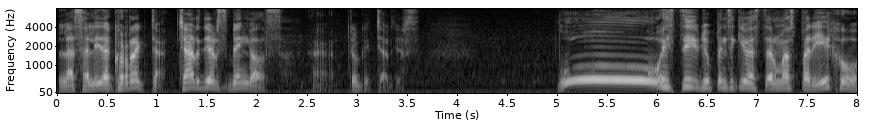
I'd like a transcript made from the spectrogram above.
la salida correcta. Chargers, Bengals. Creo que Chargers. Uh, este yo pensé que iba a estar más parejo.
